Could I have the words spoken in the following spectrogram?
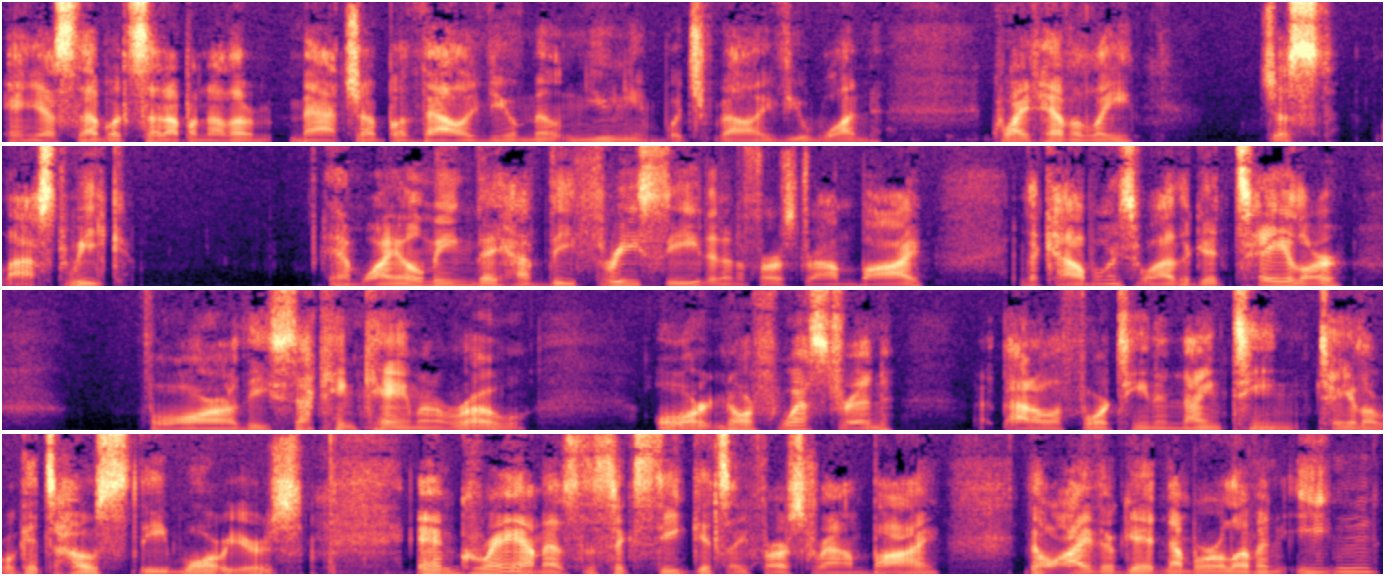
And yes, that would set up another matchup of Valley View and Milton Union, which Valley View won quite heavily just last week. And Wyoming, they have the three seed in a first round bye. And the Cowboys will either get Taylor for the second game in a row, or Northwestern, battle of 14 and 19. Taylor will get to host the Warriors. And Graham, as the sixth seed, gets a first round bye. They'll either get number 11 Eaton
